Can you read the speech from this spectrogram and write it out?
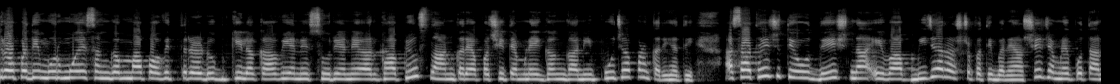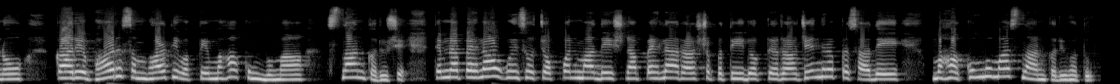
દ્રૌપદી મુર્મુએ સંગમમાં પવિત્ર ડૂબકી લગાવી અને સૂર્યને અર્ઘ આપ્યું સ્નાન કર્યા પછી તેમણે ગંગાની પૂજા પણ કરી હતી. આ સાથે જ તેઓ દેશના એવા બીજા રાષ્ટ્રપતિ બન્યા છે જેમણે પોતાનો કાર્યભાર સંભાળતી વખતે મહાકુંભમાં સ્નાન કર્યું છે. તેમના પહેલા ઓગણીસો ચોપનમાં દેશના પહેલા રાષ્ટ્રપતિ ડોક્ટર રાજેન્દ્ર પ્રસાદે મહાકુંભમાં સ્નાન કર્યું હતું.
